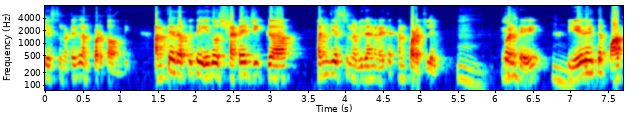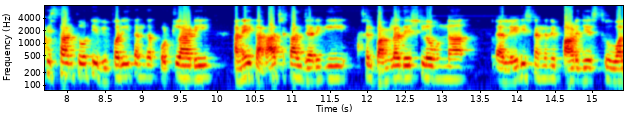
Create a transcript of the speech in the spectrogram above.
చేస్తున్నట్టుగా కనపడతా ఉంది. అంతే తప్పితే ఏదో స్ట్రాటజిక్గా పనిచేస్తున్న విధంగానైతే కనపడట్లేదు. ఉమ్, అంటే ఏదైతే పాకిస్తాన్ తోటి విపరీతంగా కొట్లాడి అనేక అరాచకాలు జరిగి అసలు బంగ్లాదేశ్లో ఉన్న లేడీస్ అందరినీ పాడు చేస్తూ వాళ్ళ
